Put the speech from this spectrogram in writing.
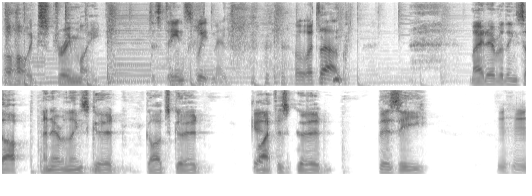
Oh, extremely Dean. Sweetman. What's up? Mate, everything's up and everything's good. God's good. Good. Life is good. Busy, hmm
